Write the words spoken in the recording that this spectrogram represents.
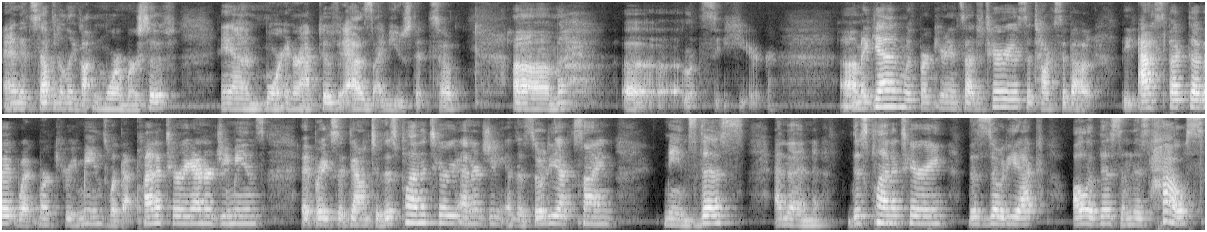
and it's definitely gotten more immersive and more interactive as I've used it. So, um, uh, let's see here. Um, again, with Mercury and Sagittarius, it talks about the aspect of it, what Mercury means, what that planetary energy means. It breaks it down to this planetary energy and the zodiac sign means this. And then this planetary, this zodiac, all of this in this house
